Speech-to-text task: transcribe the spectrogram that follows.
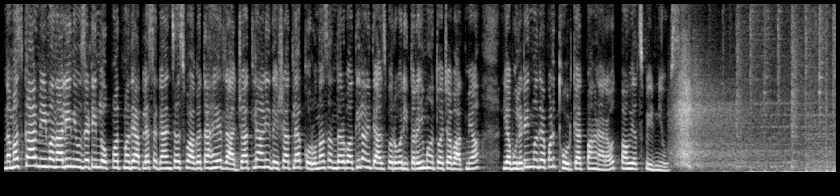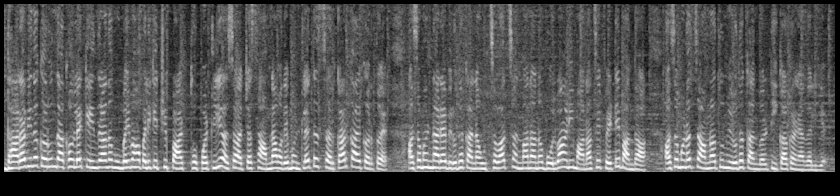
नमस्कार मी मनाली न्यूज एटीन लोकमतमध्ये आपल्या सगळ्यांचं स्वागत आहे. राज्यातल्या आणि देशातल्या कोरोना संदर्भातील आणि त्याचबरोबर इतरही महत्त्वाच्या बातम्या या बुलेटिनमध्ये आपण थोडक्यात पाहणार आहोत. पाहूयात स्पीड न्यूज. धारावीनं करून दाखवलंय केंद्रानं मुंबई महापालिकेची पाठ थोपटली असं आजच्या सामनामध्ये म्हटलंय. तर सरकार काय करतंय असं म्हणणाऱ्या विरोधकांना उत्सवात सन्मानानं बोलवा आणि मानाचे फेटे बांधा असं म्हणत सामनातून विरोधकांवर टीका करण्यात आली आहे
